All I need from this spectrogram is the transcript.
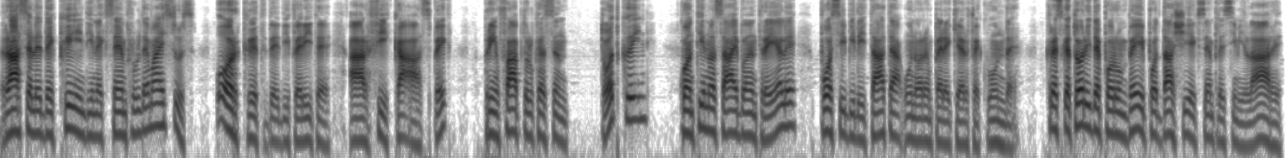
Rasele de câini din exemplul de mai sus, oricât de diferite ar fi ca aspect, prin faptul că sunt tot câini, continuă să aibă între ele posibilitatea unor împerecheri fecunde. Crescătorii de porumbei pot da și exemple similare,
